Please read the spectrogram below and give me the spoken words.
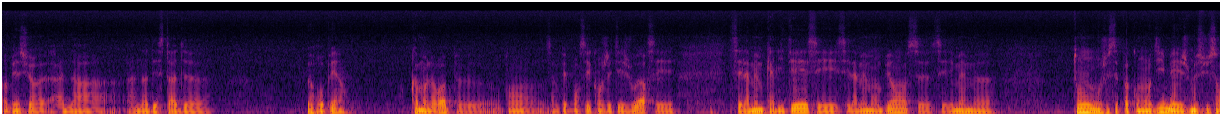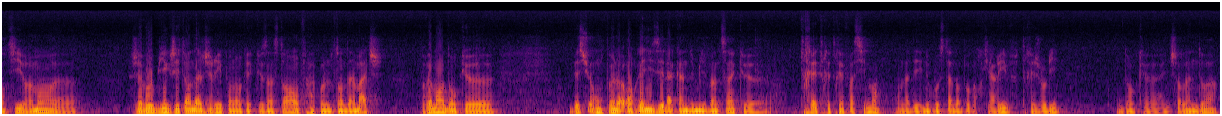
Oh, bien sûr, on a, des stades euh, européens, comme en Europe. euh, ça me fait penser quand j'étais joueur, c'est la même qualité, c'est la même ambiance, c'est les mêmes euh, tons, je sais pas comment on dit, mais je me suis senti vraiment. J'avais oublié que j'étais en Algérie pendant quelques instants, enfin pendant le temps d'un match. Vraiment, donc, bien sûr, on peut organiser la Cannes 2025 euh, très, très, très facilement. On a des nouveaux stades encore qui arrivent, très jolis. Donc, euh, Inch'Allah, Ndoa.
